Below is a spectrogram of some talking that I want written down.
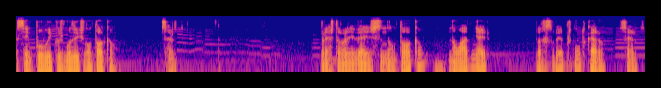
Sem público, os músicos não tocam, certo? Para esta ordem de ideias, se não tocam, não há dinheiro para receber porque não tocaram, certo?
